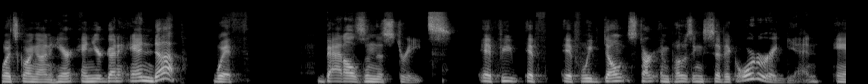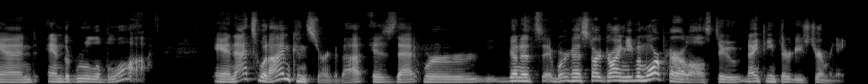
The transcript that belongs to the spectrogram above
what's going on here and you're going to end up with battles in the streets if you if if we don't start imposing civic order again and and the rule of law and that's what I'm concerned about is that we're gonna we're gonna start drawing even more parallels to 1930s Germany,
